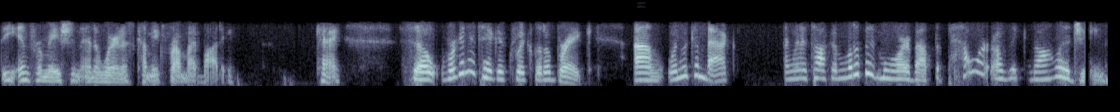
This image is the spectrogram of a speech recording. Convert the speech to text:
the information and awareness coming from my body. Okay? So we're going to take a quick little break. Um, when we come back, I'm going to talk a little bit more about the power of acknowledging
